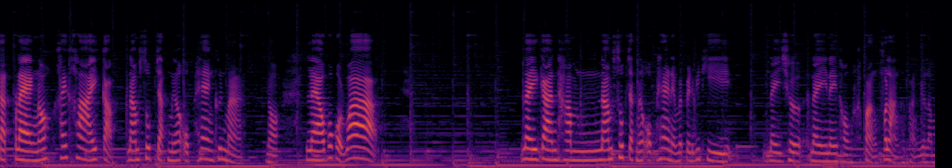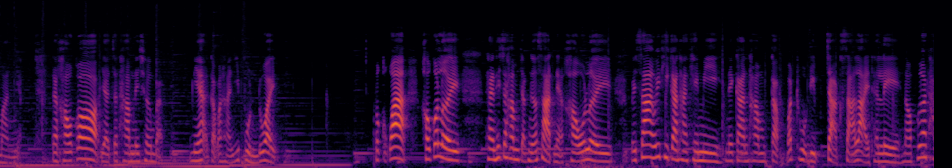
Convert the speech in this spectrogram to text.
ดัดแปลงเนาะคล้ายๆกับน้ำซุปจากเนื้ออบแห้งขึ้นมาเนาะแล้วปรากฏว่า ในการทำน้ำซุปจากเนื้ออบแห้งเนี่ยมันเป็นวิธีในเชิงในในท้องฝั่งฝรั่งฝั่งเยอรมันเนี่ยแต่เขาก็อยากจะทำในเชิงแบบเนี้ยกับอาหารญี่ปุ่นด้วยปรากฏว่าเขาก็เลยแทนที่จะทำจากเนื้อสัตว์เนี่ยเขาเลยไปสร้างวิธีการทางเคมีในการทำกับวัตถุดิบจากสาหร่ายทะเลเนาะเพื่อท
